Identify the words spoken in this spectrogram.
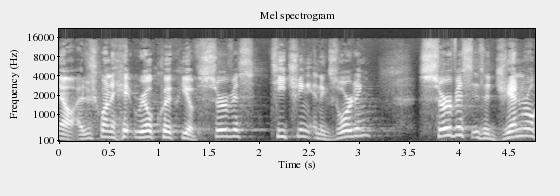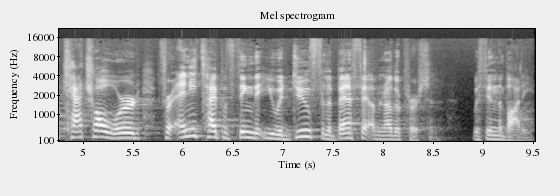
now, I just want to hit real quick. You have service, teaching, and exhorting. Service is a general catch all word for any type of thing that you would do for the benefit of another person within the body.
